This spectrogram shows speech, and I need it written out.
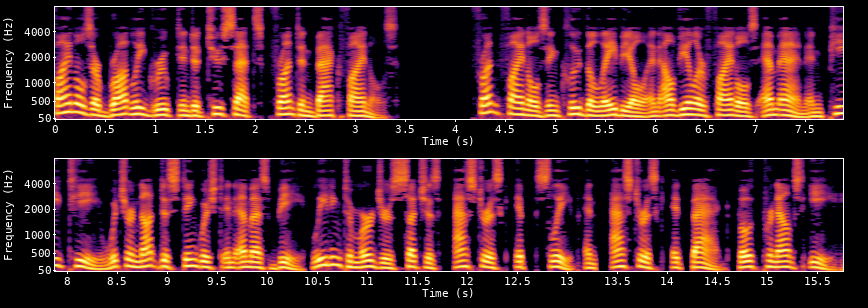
Finals are broadly grouped into two sets, front and back finals. Front finals include the labial and alveolar finals MN and PT which are not distinguished in MSB, leading to mergers such as, asterisk, ip, sleep and, asterisk, it, bag, both pronounced e.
